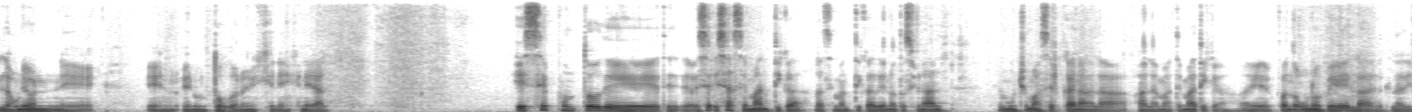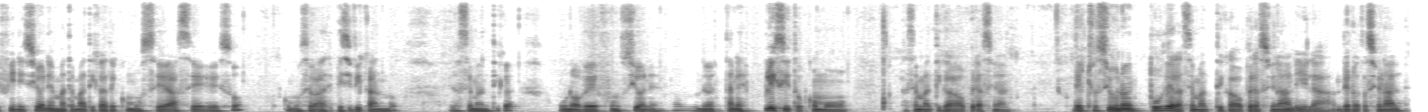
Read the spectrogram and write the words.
la unión eh, en, un todo, ¿no? en, general. Ese punto de, esa, semántica, la semántica denotacional, es mucho más cercana a la, matemática. Eh, cuando uno ve la, definición en matemática de cómo se hace eso, cómo se va especificando esa semántica, uno ve funciones, no, no es tan explícito como la semántica operacional. De hecho, si uno estudia la semántica operacional y la denotacional,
